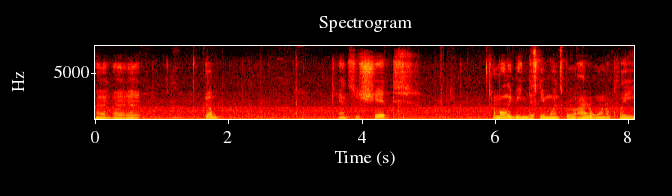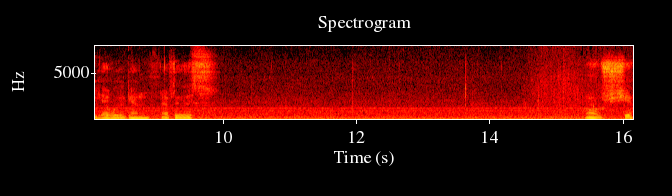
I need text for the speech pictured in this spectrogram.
Alright, alright, alright. Jump. Can't see shit. I'm only beating this game once, but I don't want to play ever again after this. Oh shit.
